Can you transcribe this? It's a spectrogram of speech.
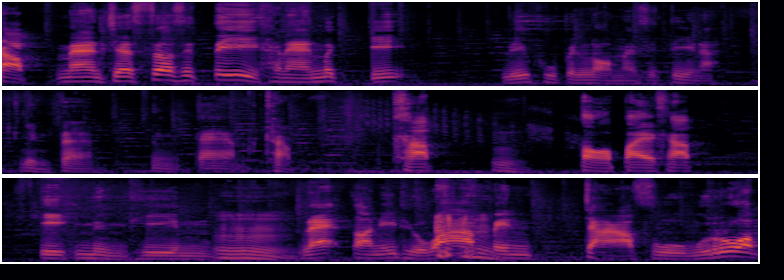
กับแมนเชสเตอร์ซิตี้คะแนนเมื่อกี้ลิเวอร์พูลเป็นรองแมนซิตี้นะหนึ่งแต้มหนึ่งแต้มครับครับอืมต่อไปครับอีกหนึ่งทีมอืมและตอนนี้ถือว่าเป็นจ่าฝูงร่วม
